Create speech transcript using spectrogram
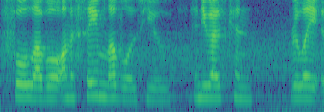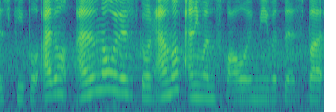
full level, on the same level as you, and you guys can relate as people. I don't I don't know where this is going. I don't know if anyone's following me with this, but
